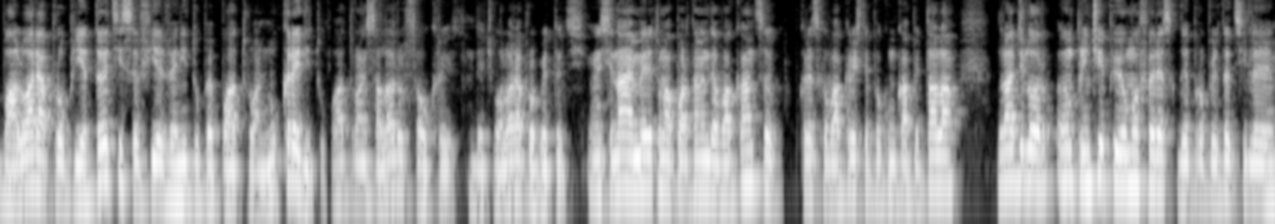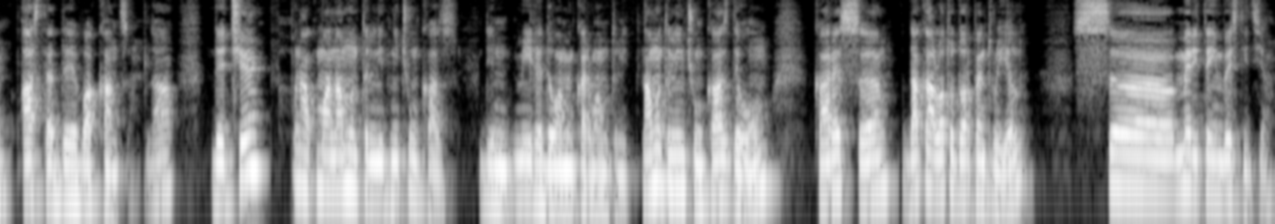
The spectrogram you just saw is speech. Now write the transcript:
valoarea proprietății să fie venitul pe 4 ani, nu creditul. 4 ani salariu sau credit. Deci valoarea proprietății. În Sinaia merită un apartament de vacanță, crezi că va crește pe cum capitala. Dragilor, în principiu eu mă feresc de proprietățile astea de vacanță. Da? De ce? Până acum n-am întâlnit niciun caz din miile de oameni care m-am întâlnit. N-am întâlnit niciun caz de om care să, dacă a luat-o doar pentru el, să merite investiția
